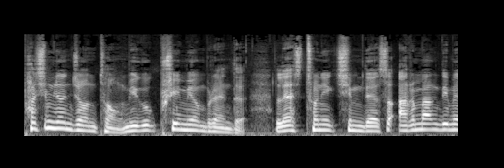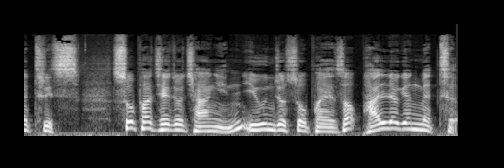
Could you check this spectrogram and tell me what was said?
80년 전통 미국 프리미엄 브랜드 레스토닉 침대에서 아르망디 매트리스, 소파 제조 장인 유운조 소파에서 반려견 매트,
